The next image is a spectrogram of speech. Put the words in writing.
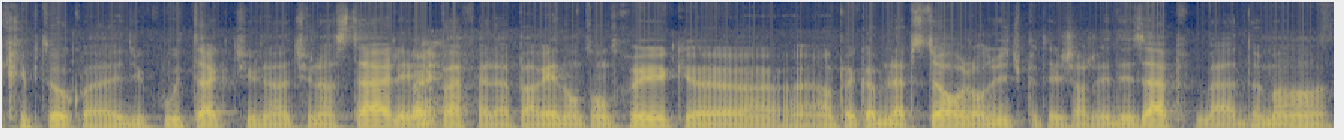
crypto, quoi. Et du coup, tac, tu, tu l'installes et paf, elle apparaît dans ton truc. un peu comme l'App Store aujourd'hui, tu peux télécharger des apps. Bah, demain,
